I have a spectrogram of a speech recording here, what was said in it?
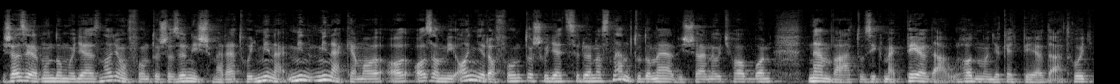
És ezért mondom, hogy ez nagyon fontos az önismeret, hogy mi, ne, mi, mi nekem a, a, az, ami annyira fontos, hogy egyszerűen azt nem tudom elviselni, hogyha abban nem változik meg. Például, hadd mondjak egy példát, hogy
